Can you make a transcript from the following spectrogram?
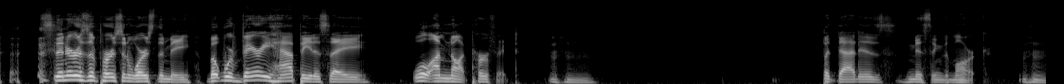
sinner is a person worse than me, but we're very happy to say, "Well, I'm not perfect." mm-hmm. But that is missing the mark. Mm-hmm.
